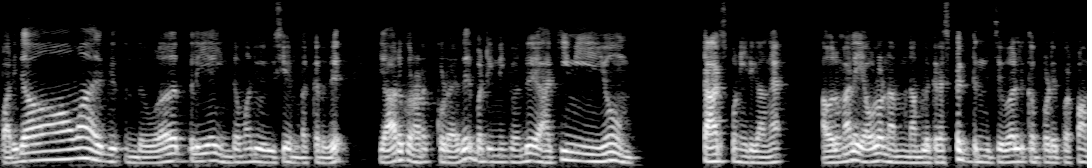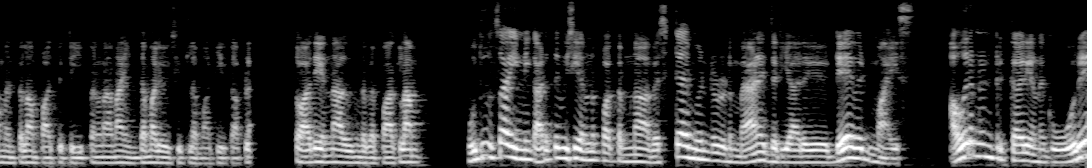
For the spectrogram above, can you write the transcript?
பரிதாபமாக இருக்குது இந்த உலகத்திலேயே இந்த மாதிரி ஒரு விஷயம் நடக்கிறது. யாருக்கும் நடக்கக்கூடாது. பட் இன்னைக்கு வந்து ஹக்கீமியையும் சார்ஜ் பண்ணியிருக்காங்க. அவர் மேலே எவ்வளோ நம் நம்மளுக்கு ரெஸ்பெக்ட் இருந்துச்சு. வேர்ல்டு கப்போடைய பெர்ஃபார்மன்ஸ் எல்லாம் பார்த்துட்டு இப்போ என்னன்னா இந்த மாதிரி விஷயத்தில் மாட்டியிருக்காப்ல. ஸோ அது என்ன ஆகுங்கிறத பார்க்கலாம். புதுசாக இன்னைக்கு அடுத்த விஷயம் என்னன்னு பார்த்தோம்னா வெஸ்ட் ஹாமியோட மேனேஜர் யாரு? டேவிட் மாய்ஸ் அவர் என்னன்னு இருக்காரு எனக்கு ஒரே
